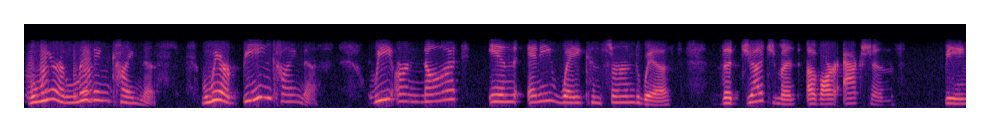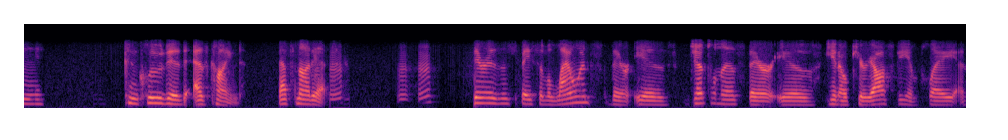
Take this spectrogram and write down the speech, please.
When we are Mhm. living kindness, when we are being kindness, we are not in any way concerned with the judgment of our actions being concluded as kind. That's not it. Mhm. There is a space of allowance, there is gentleness, there is, you know, curiosity and play and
